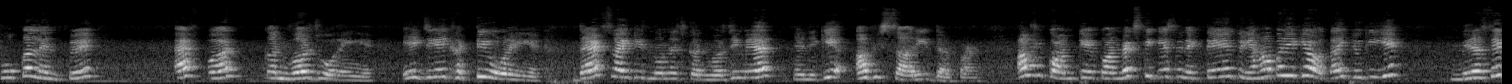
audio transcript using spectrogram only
फोकल लेंथ पे एफ़ पर कन्वर्ज हो रही है। एक जगह इकट्ठी हो रही है। That's why it is known as converging mirror यानी कि अभिसारी दर्पण। अब हम कॉन्वेक्स के केस में देखते हैं तो यहाँ पर ये क्या होता है, क्योंकि ये मिरर से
